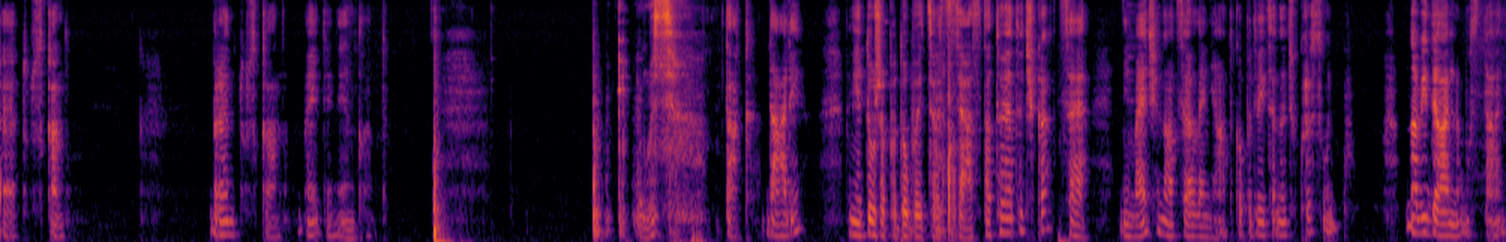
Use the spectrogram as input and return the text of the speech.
е, Тускан. Бренд Тускан. Made in England. Ось так, далі. Мені дуже подобається ось ця статуеточка. Це Німеччина, це оленятко. Подивіться на цю красуньку. Вона в ідеальному стані.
